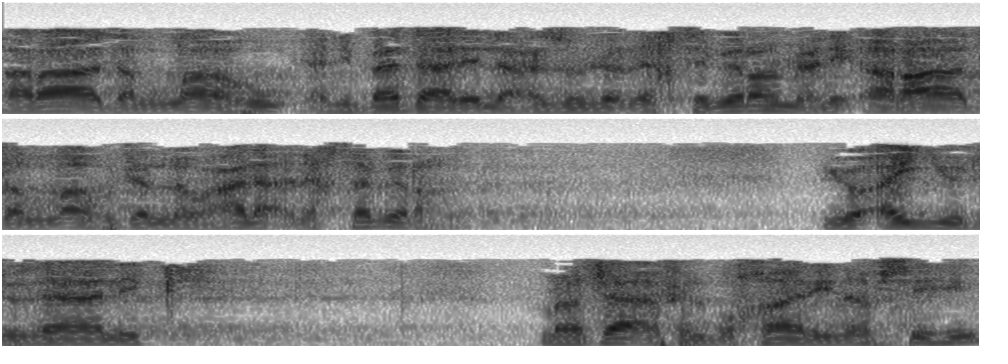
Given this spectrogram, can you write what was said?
أراد الله يعني بدا لله عز وجل أن يختبرهم يعني أراد الله جل وعلا أن يختبرهم. يؤيد ذلك ما جاء في البخاري نفسه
